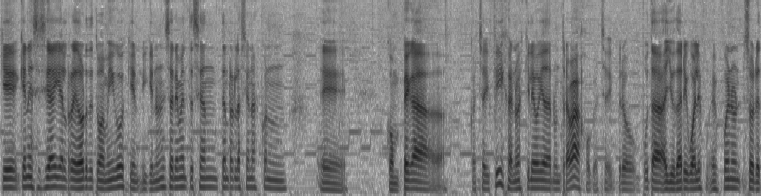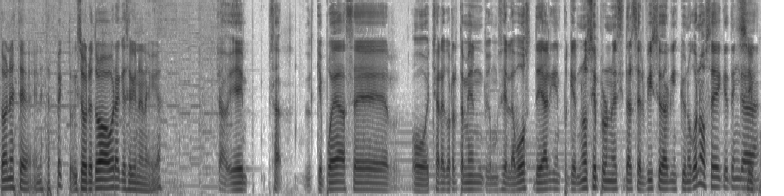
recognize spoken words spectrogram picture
que, necesidad hay alrededor de tus amigos que, y que no necesariamente sean tan relacionadas con eh, con pega ¿cachai? fija, no es que le voy a dar un trabajo, ¿cachai? Pero puta, ayudar igual es, bueno, sobre todo en este, en este aspecto, y sobre todo ahora que se viene Navidad. Y, eh, o sea, que pueda hacer o echar a correr también como decía, la voz de alguien, porque no siempre uno necesita el servicio de alguien que uno conoce, que tenga, Sí,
